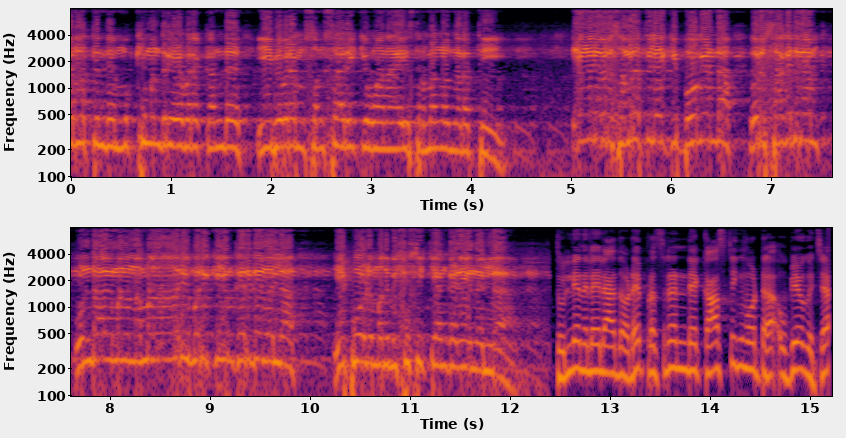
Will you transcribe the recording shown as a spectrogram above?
കേരളത്തിന്റെ മുഖ്യമന്ത്രിയെ വരെ കണ്ട് ഈ വിവരം സംസാരിക്കുവാനായി ശ്രമങ്ങൾ നടത്തി. ഇങ്ങനെ ഒരു സമരത്തിലേക്ക് പോകേണ്ട ഒരു സാഹചര്യം ഉണ്ടാകുമെന്ന് നമ്മൾ ആരും ഒരിക്കലും കരുതിയതല്ല ഇപ്പോഴും അത് വിശ്വസിക്കാൻ കഴിയുന്നില്ല. തുല്യനിലയിലായതോടെ പ്രസിഡന്റിന്റെ കാസ്റ്റിംഗ് വോട്ട് ഉപയോഗിച്ച്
